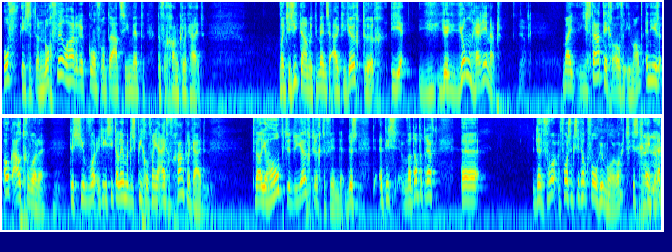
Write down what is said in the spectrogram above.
Of is het een nog veel hardere confrontatie met de vergankelijkheid? Want je ziet namelijk de mensen uit je jeugd terug... die je je jong herinnert. Ja. Maar je staat tegenover iemand en die is ook oud geworden. Dus je, wordt, je ziet alleen maar de spiegel van je eigen vergankelijkheid. Terwijl je hoopte de jeugd terug te vinden. Dus het is wat dat betreft. Uh, De voor, voorstelling zit ook vol humor, hoor. Het is geen...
